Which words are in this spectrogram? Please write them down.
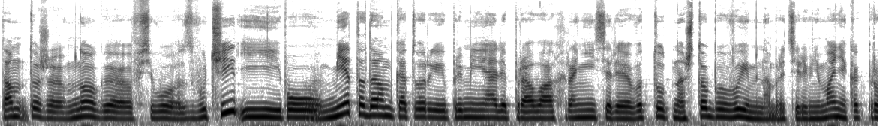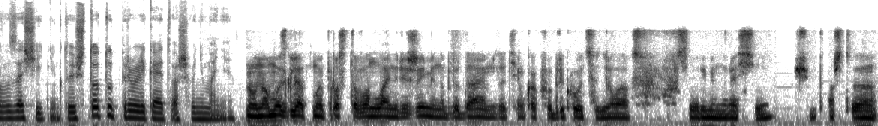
там тоже много всего звучит. И по методам, которые применяли правоохранители, вот тут на что бы вы именно обратили внимание как правозащитник? То есть что тут привлекает ваше внимание? Ну, на мой взгляд, мы просто в онлайн-режиме наблюдаем за тем, как фабрикуются дела в современной России общем, потому что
